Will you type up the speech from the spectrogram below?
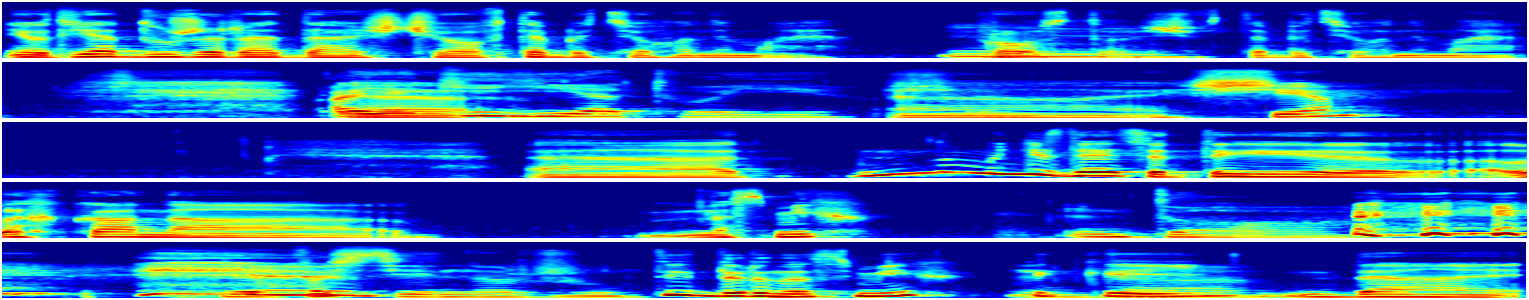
І от я дуже рада, що в тебе цього немає. Просто що в тебе цього немає. А Е, які є твої? ще? Е, ще. Е, ну, мені здається, ти легка на, на сміх. Да. Я постійно ржу. Ти дурносміх такий. Да. Да.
